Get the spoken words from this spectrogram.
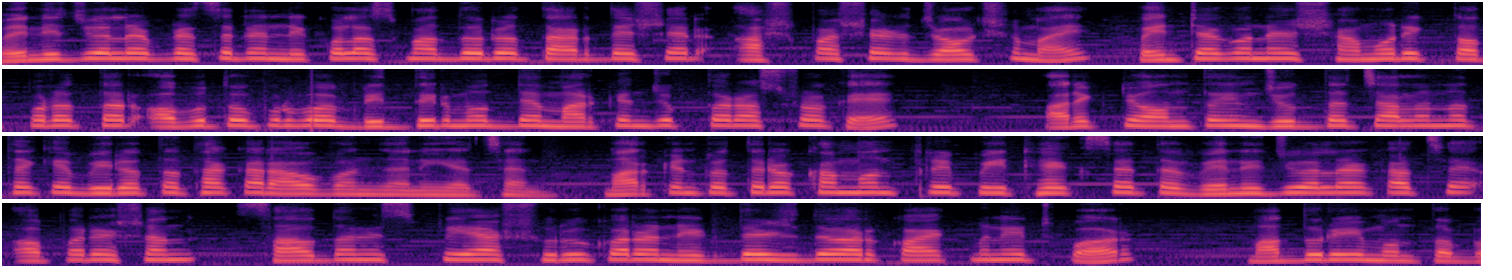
ভেনিজুয়েলার প্রেসিডেন্ট নিকোলাস মাদুরো তার দেশের আশপাশের জলসীমায় পেন্টাগনের সামরিক তৎপরতার অভূতপূর্ব বৃদ্ধির মধ্যে মার্কিন যুক্তরাষ্ট্রকে আরেকটি অন্তহীন যুদ্ধ চালানো থেকে বিরত থাকার আহ্বান জানিয়েছেন। মার্কিন প্রতিরক্ষা মন্ত্রী পিট হেক্সেত ভেনিজুয়েলার কাছে অপারেশন সাউদার্ন স্পিয়া শুরু করার নির্দেশ দেওয়ার কয়েক মিনিট পর মাদুরি মন্তব্য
